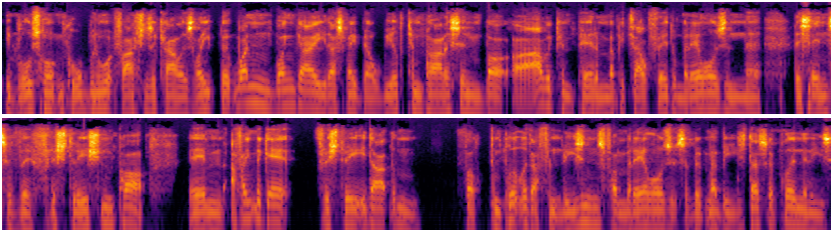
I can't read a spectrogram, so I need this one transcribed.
he blows hot and cold. We know what Fashion Sakala is like. But one one guy, this might be a weird comparison, but I would compare him maybe to Alfredo Morelos in the, the sense of the frustration part. Um, I think we get frustrated at them for completely different reasons. For Morelos, it's about maybe his discipline and his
